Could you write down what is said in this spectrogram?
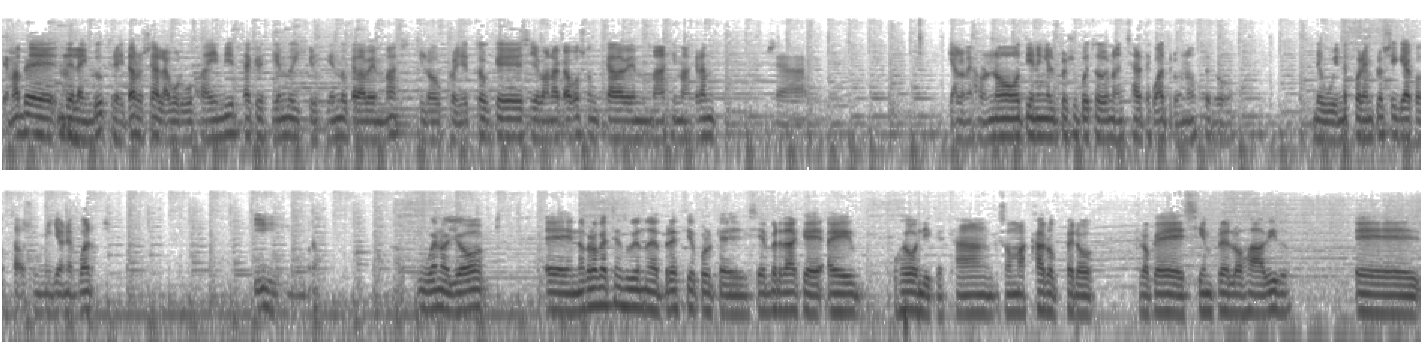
temas de, de, la industria y tal. O sea, la burbuja indie está creciendo y creciendo cada vez más. Y los proyectos que se llevan a cabo son cada vez más y más grandes. O sea, que a lo mejor no tienen el presupuesto de un Uncharted 4, ¿no? Pero de Windows, por ejemplo, sí que ha costado sus millones buenos. Y bueno, bueno, yo eh, no creo que estén subiendo de precio porque sí es verdad que hay juegos indie que están que son más caros, pero creo que siempre los ha habido. Eh,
